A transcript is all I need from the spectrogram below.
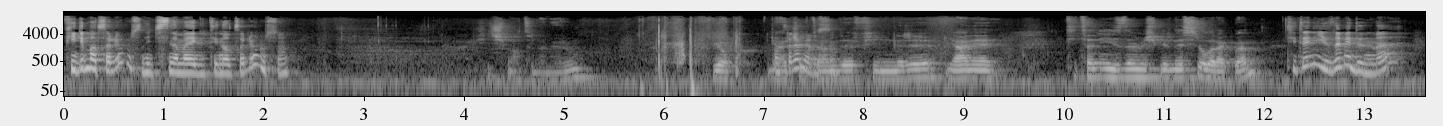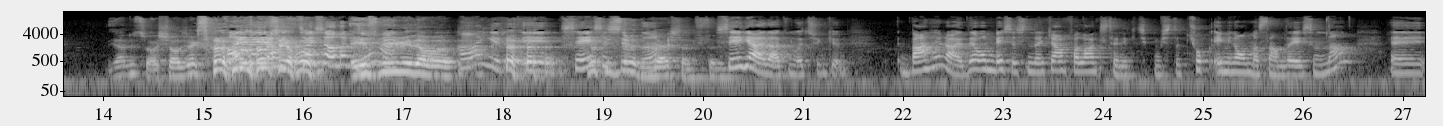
Film hatırlıyor musun? Hiç sinemaya gittiğini hatırlıyor musun? Hiç mi hatırlamıyorum? Yok. Gerçekten musun? de filmleri yani Titanic'i izlememiş bir nesil olarak ben Titanic'i izlemedin mi? Yani lütfen aşağılayacaksan Hayır hayır şey hiç yapamam. aşağılamayacağım Ezmeyi beni ama. Hayır e, şeye Yok şaşırdım. gerçekten Titanic. Şey geldi aklıma çünkü. Ben herhalde 15 yaşındayken falan Titanic çıkmıştı. Çok emin olmasam da yaşımdan. Ee,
